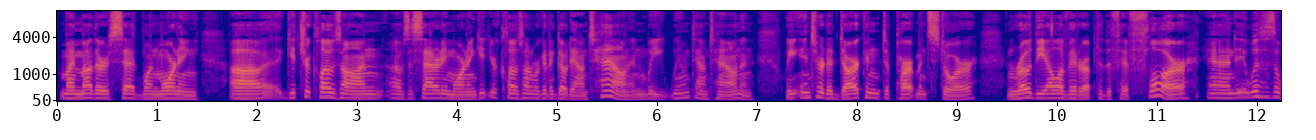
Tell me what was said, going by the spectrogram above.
my mother said one morning, uh, "Get your clothes on." Uh, It was a Saturday morning. Get your clothes on. We're going to go downtown. And we, we went downtown, and we entered a darkened department store and rode the elevator up to the fifth floor. And it was a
